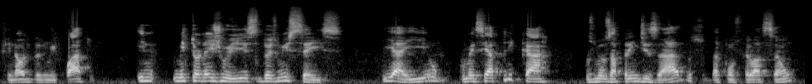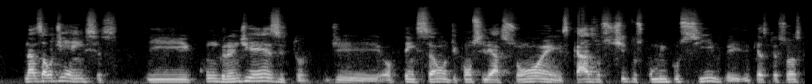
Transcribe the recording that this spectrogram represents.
final de 2004, e me tornei juiz em 2006. E aí eu comecei a aplicar os meus aprendizados da constelação nas audiências e com grande êxito de obtenção de conciliações, casos tidos como impossíveis, em que as pessoas,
